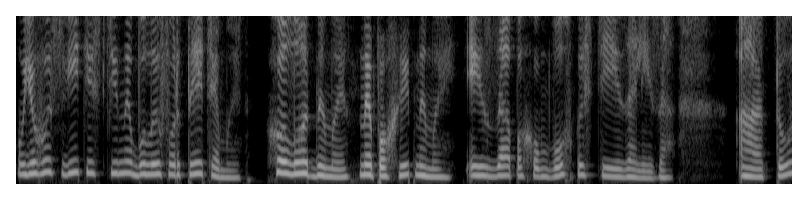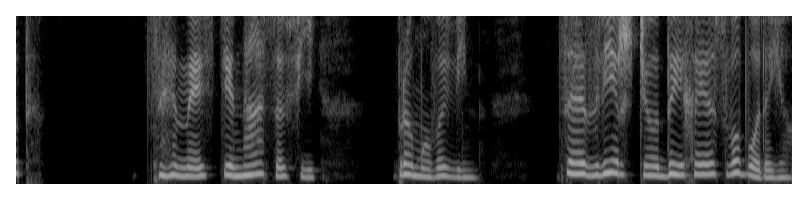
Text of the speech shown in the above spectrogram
У його світі стіни були фортецями, холодними, непохитними, із запахом вогкості і заліза. А тут це не стіна Софі, промовив він. Це звір, що дихає свободою.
